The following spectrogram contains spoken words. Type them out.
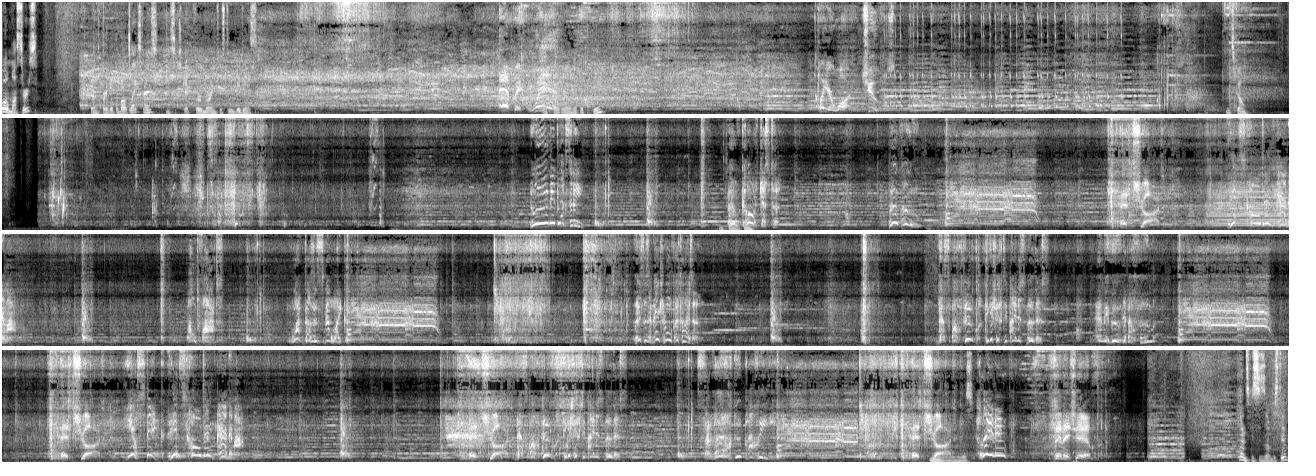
Bowmasters. Don't forget about likes, friends, and subscribe for more interesting videos. Epic win! Player one, choose. Let's go. You. Okay, Oh, okay. God, Jester. Boo boo. Headshot. It's called an anima. Old fart. What does it smell like? This is a natural fertilizer. Headshot. You stink. It's called an anima. Headshot. Das Parfüm, die Geschichte eines Mörders. Saveur de Paris. Headshot. Mm, it was- Cleaning. Finish him. Plants vs. Zombies 2.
